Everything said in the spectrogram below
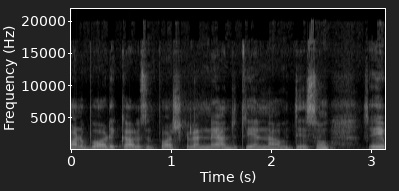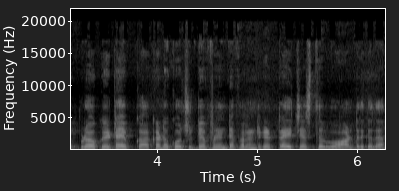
మన బాడీకి కావాల్సిన పోషకాలన్నీ అందుతాయని నా ఉద్దేశం. సో ఎప్పుడో ఒకే టైప్ కాకుండా కొంచెం డిఫరెంట్ డిఫరెంట్గా ట్రై చేస్తే బాగుంటుంది కదా.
